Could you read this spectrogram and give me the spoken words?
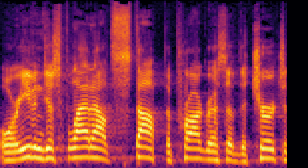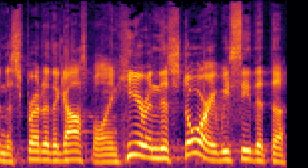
or even just flat out stop the progress of the church and the spread of the gospel. And here in this story, we see that the,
